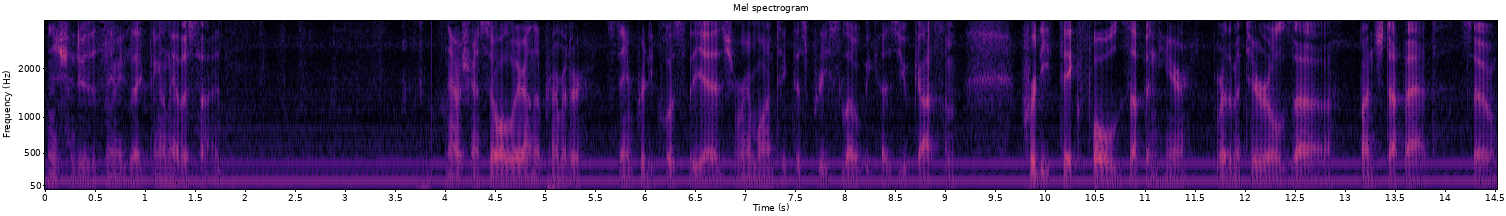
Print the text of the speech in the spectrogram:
And you should do the same exact thing on the other side. Now we're going to sew all the way around the perimeter, staying pretty close to the edge. We're going to want to take this pretty slow because you've got some pretty thick folds up in here where the material's uh, bunched up at. So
